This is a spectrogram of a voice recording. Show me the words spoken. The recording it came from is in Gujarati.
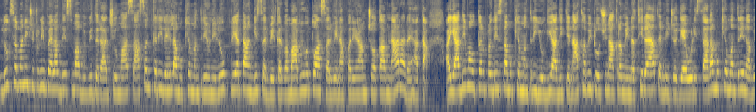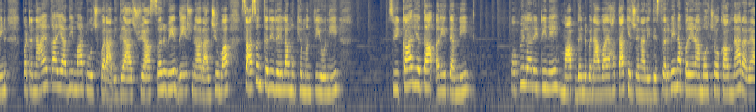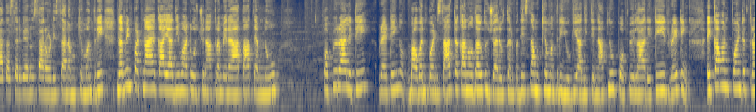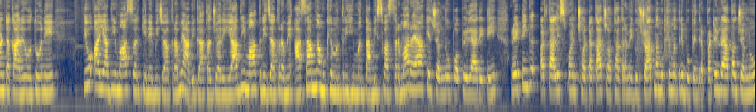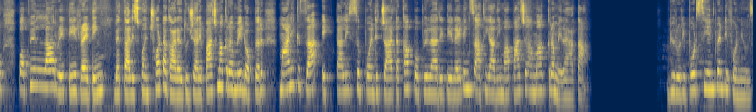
લોકસભાની ચૂંટણી પહેલા દેશમાં વિવિધ રાજ્યોમાં શાસન કરી રહેલા મુખ્યમંત્રીઓની લોકપ્રિયતા અંગે સર્વે કરવામાં આવ્યો હતો. આ સર્વેના પરિણામ ચોંકાવનારા રહ્યા હતા. આ યાદીમાં ઉત્તર પ્રદેશના મુખ્યમંત્રી યોગી આદિત્યનાથ હવે ટોચના ક્રમે નથી રહ્યા. તેમની જગ્યાએ ઓડિશાના મુખ્યમંત્રી નવીન પટનાયક આ યાદીમાં ટોચ પર આવી ગયા છે. આ સર્વે દેશના રાજ્યોમાં શાસન કરી રહેલા મુખ્યમંત્રીઓની સ્વીકાર્યતા અને તેમની પોપ્યુલારિટીને માપદંડ બનાવાયા હતા કે જેના લીધે સર્વેના પરિણામો ચોંકાવનારા રહ્યા હતા. સર્વે અનુસાર ઓડિશાના મુખ્યમંત્રી નવીન પટનાયક આ યાદીમાં ટોચના ક્રમે રહ્યા હતા. તેમનું પોપ્યુલારિટી રેટિંગ બાવન પોઈન્ટ સાત ટકા નોંધાયું હતું. જ્યારે ઉત્તર પ્રદેશના મુખ્યમંત્રી યોગી આદિત્યનાથનું પોપ્યુલારિટી રેટિંગ એકાવન પોઈન્ટ ત્રણ ટકા રહ્યું હતું અને તેઓ આ યાદીમાં સરકીને બીજા ક્રમે આવી ગયા હતા. જ્યારે યાદીમાં ત્રીજા ક્રમે આસામના મુખ્યમંત્રી હિમંતા બિસ્વા શર્મા રહ્યા કે જેમનું પોપ્યુલારિટી રેટિંગ અડતાલીસ પોઈન્ટ છ ટકા, ચોથા ક્રમે ગુજરાતના મુખ્યમંત્રી ભૂપેન્દ્ર પટેલ રહ્યા હતા. જેમનું પોપ્યુલારિટી રેટિંગ બેતાલીસ પોઈન્ટ છ ટકા રહ્યું હતું. જ્યારે પાંચમા ક્રમે ડોક્ટર માણિક શાહ એકતાલીસ પોઈન્ટ ચાર ટકા પોપ્યુલારિટી રેટિંગ સાથે યાદીમાં પાંચમા ક્રમે રહ્યા હતા. Bureau report CN twenty four news.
